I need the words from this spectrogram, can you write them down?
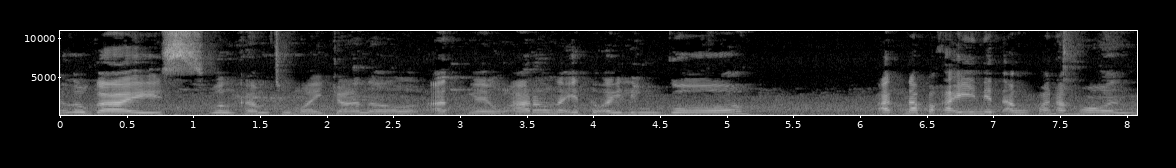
Hello guys! Welcome to my channel. At ngayong araw na ito ay linggo. At napakainit ang panahon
